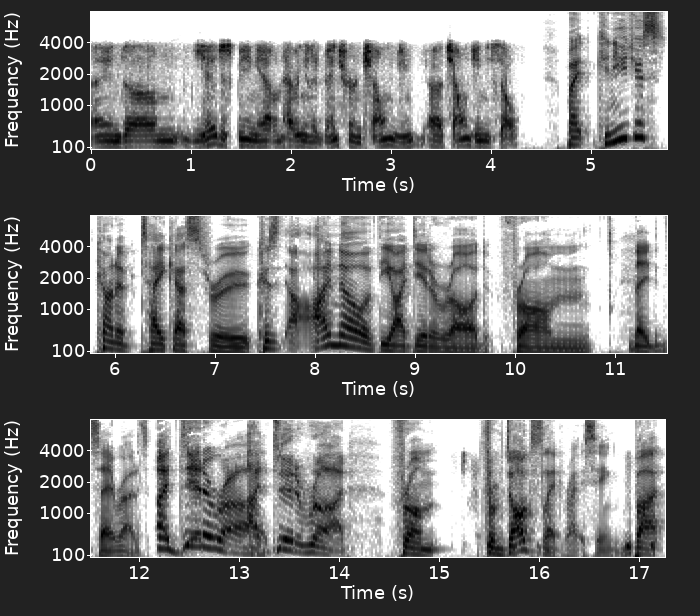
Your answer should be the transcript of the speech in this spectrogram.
and um, yeah, just being out and having an adventure and challenging uh, challenging yourself. Mate, can you just kind of take us through? Because I know of the Iditarod from. They didn't say it right. It's Iditarod. Iditarod from from dog sled racing, but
